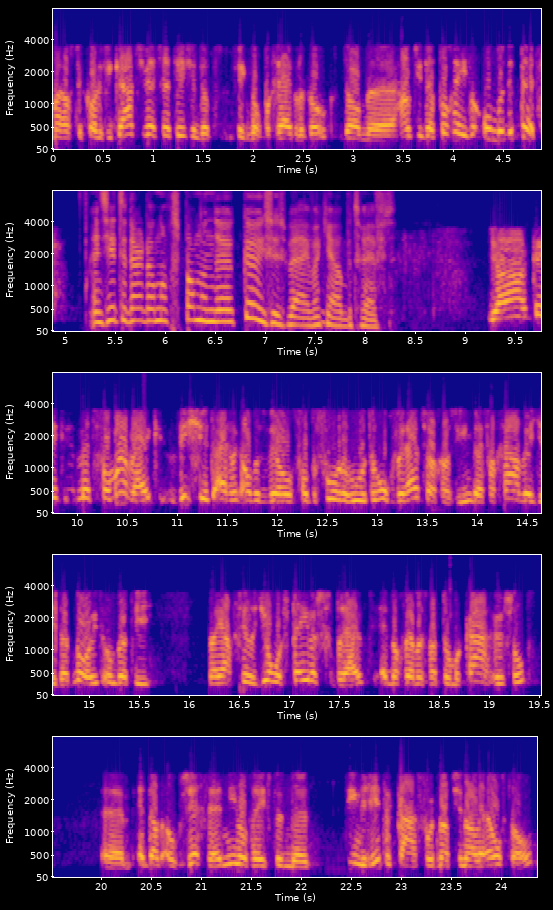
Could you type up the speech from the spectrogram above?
Maar als de kwalificatiewedstrijd is, en dat vind ik nog begrijpelijk ook, dan eh, houdt hij dat toch even onder de pet. En zitten daar dan nog spannende keuzes bij wat jou betreft? Ja, kijk, met Van Marwijk wist je het eigenlijk altijd wel van tevoren hoe het er ongeveer uit zou gaan zien. Bij Van Gaal weet je dat nooit, omdat hij nou ja, veel jonge spelers gebruikt en nog wel eens wat door elkaar husselt. Ehm, en dat ook zegt, hè, niemand heeft een eh tien rittenkaart voor het nationale elftal.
